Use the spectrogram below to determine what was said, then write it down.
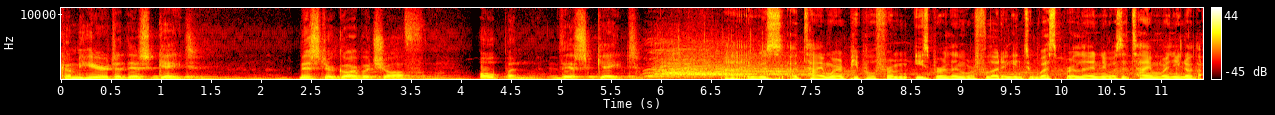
come here to this gate. Mr. Gorbachev, open this gate. Uh, it was a time when people from East Berlin were flooding into West Berlin. It was a time when, you know, the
